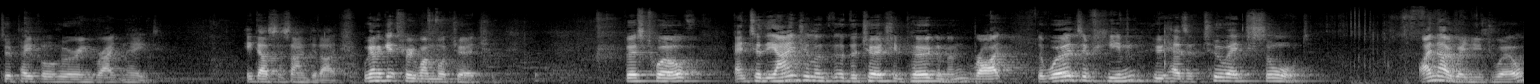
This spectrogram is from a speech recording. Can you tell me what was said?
to people who are in great need. He does the same today. We're going to get through one more church. Verse 12 And to the angel of the church in Pergamum, write the words of him who has a two edged sword. I know where you dwell,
